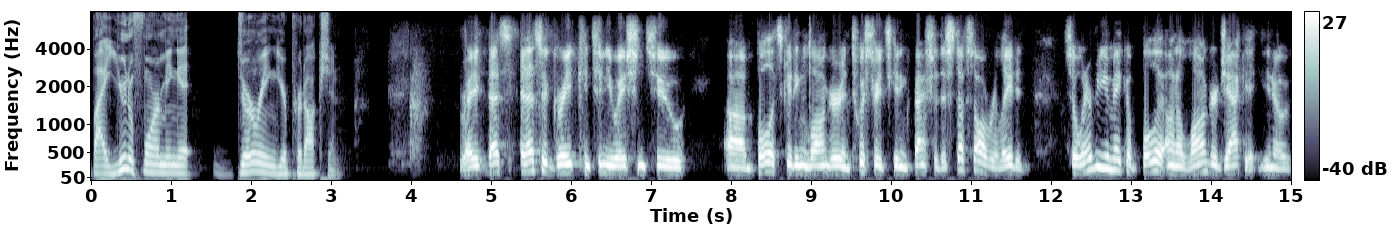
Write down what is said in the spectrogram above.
by uniforming it during your production. Right. That's that's a great continuation to uh, bullets getting longer and twist rates getting faster. This stuff's all related. So whenever you make a bullet on a longer jacket, you know,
